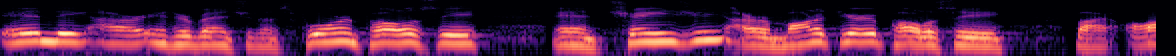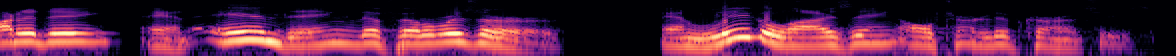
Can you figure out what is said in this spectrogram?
ending our interventionist foreign policy, and changing our monetary policy by auditing and ending the Federal Reserve and legalizing alternative currencies.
